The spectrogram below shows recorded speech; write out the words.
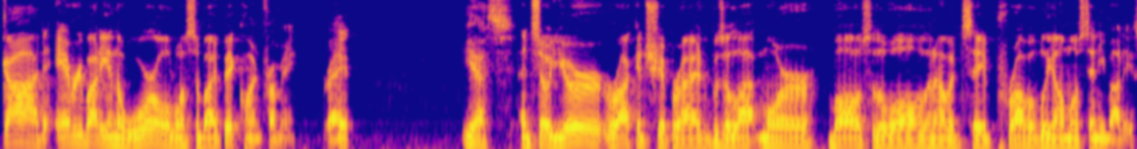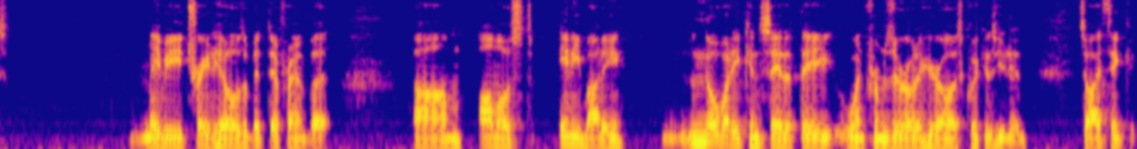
god everybody in the world wants to buy bitcoin from me right? Yes. And so your rocket ship ride was a lot more balls to the wall than i would say probably almost anybody's. Maybe TradeHill is a bit different but um, almost anybody nobody can say that they went from zero to hero as quick as you did. So i think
